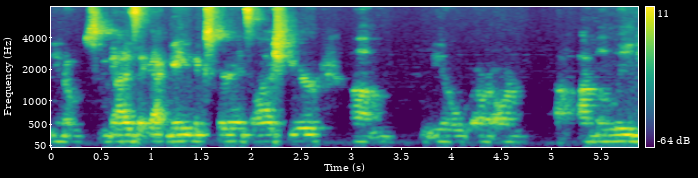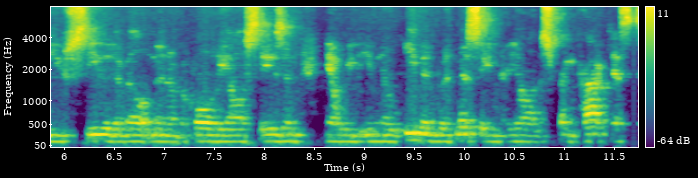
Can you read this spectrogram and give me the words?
you know, some guys that got game experience last year. Um, you know, are, are I believe you see the development of a quality off season. You know, we even though even with missing you know on the spring practice,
